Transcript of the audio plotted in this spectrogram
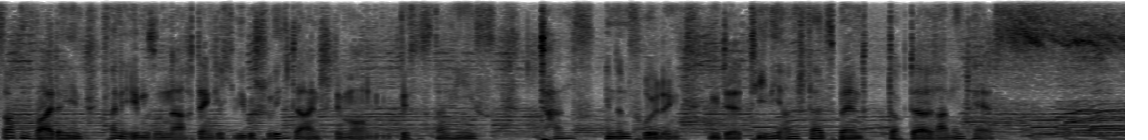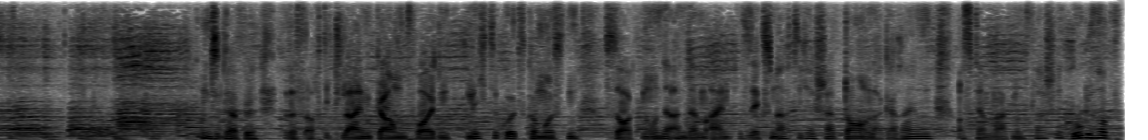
sorgten weiterhin für eine ebenso nachdenklich wie beschwingte Einstimmung, bis es dann hieß Tanz in den Frühling mit der TV-Anstaltsband Dr. Raimund Hess. Und dafür, dass auch die kleinen Gaumenfreuden nicht zu kurz kommen mussten, sorgten unter anderem ein 86er Chardon La aus der Magnumflasche, Gugelhopf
